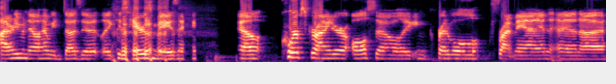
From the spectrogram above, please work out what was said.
i don't even know how he does it. Like his hair is amazing. You know corpse grinder also like incredible frontman and uh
